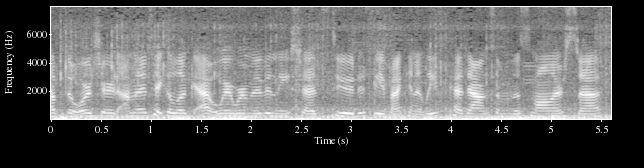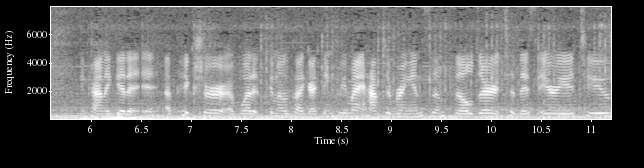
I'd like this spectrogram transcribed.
Up the orchard, I'm going to take a look at where we're moving these sheds to to see if I can at least cut down some of the smaller stuff and kind of get a, a picture of what it's going to look like. I think we might have to bring in some fill dirt to this area too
